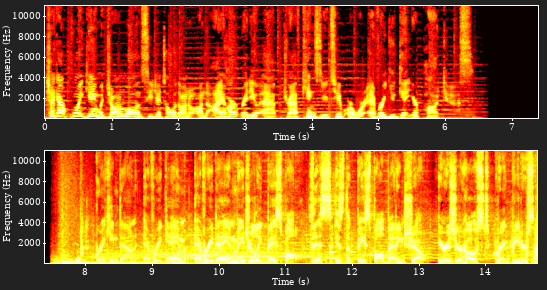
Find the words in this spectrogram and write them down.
Check out Point Game with John Wall and CJ Toledano on the iHeartRadio app, DraftKings YouTube, or wherever you get your podcasts. Breaking down every game, every day in Major League Baseball. This is the Baseball Betting Show. Here is your host, Greg Peterson.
